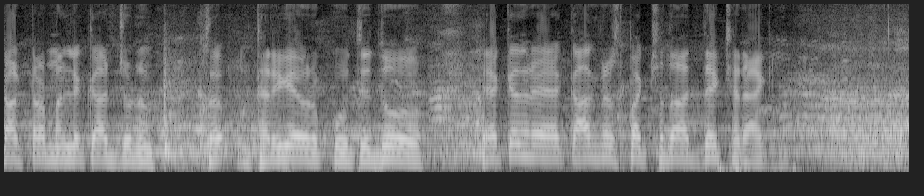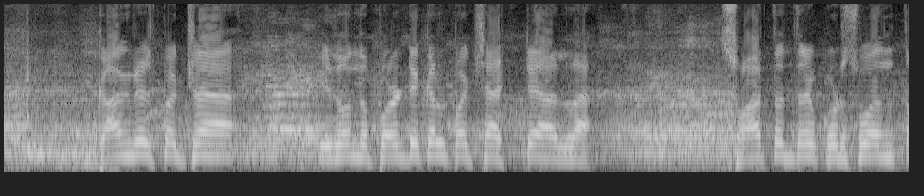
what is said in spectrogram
ಡಾಕ್ಟರ್ ಮಲ್ಲಿಕಾರ್ಜುನ ಖರ್ಗೆ ಅವರು ಕೂತಿದ್ದು, ಯಾಕೆಂದರೆ ಕಾಂಗ್ರೆಸ್ ಪಕ್ಷದ ಅಧ್ಯಕ್ಷರಾಗಿ. ಕಾಂಗ್ರೆಸ್ ಪಕ್ಷ ಇದೊಂದು ಪೊಲಿಟಿಕಲ್ ಪಕ್ಷ ಅಷ್ಟೇ ಅಲ್ಲ, ಸ್ವಾತಂತ್ರ್ಯ ಕೊಡಿಸುವಂಥ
